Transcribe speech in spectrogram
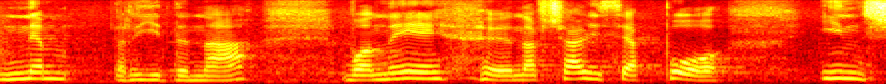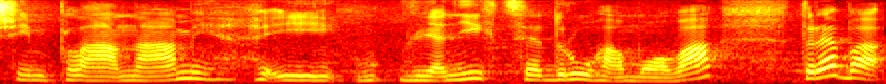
не рідна, вони е, навчалися по іншим планам, і для них це друга мова. Треба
